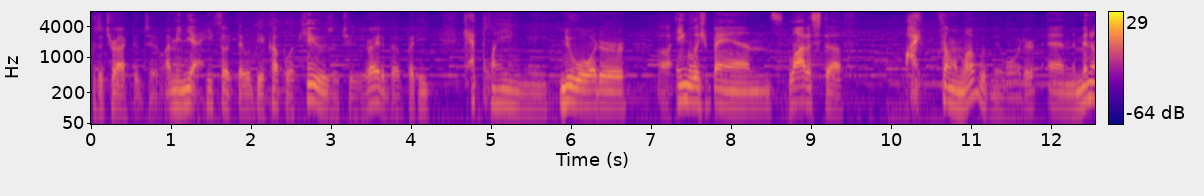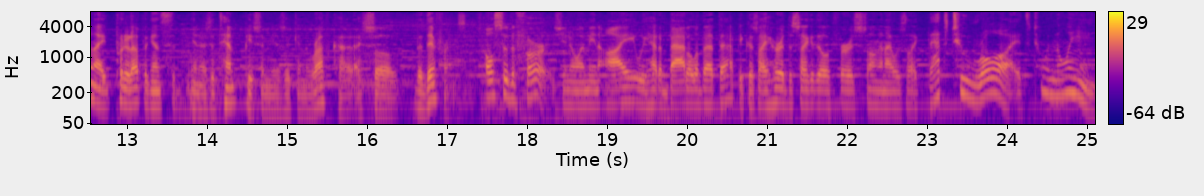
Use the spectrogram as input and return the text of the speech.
was attracted to. I mean yeah he thought there would be a couple of cues which he was right about but he kept playing me New Order uh, English bands a lot of stuff I fell in love with New Order, and the minute I put it up against, you know, as a temp piece of music in the rough cut, I saw the difference. Also the Furs, you know, I mean, I, we had a battle about that because I heard the Psychedelic Furs song and I was like, that's too raw, it's too annoying.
